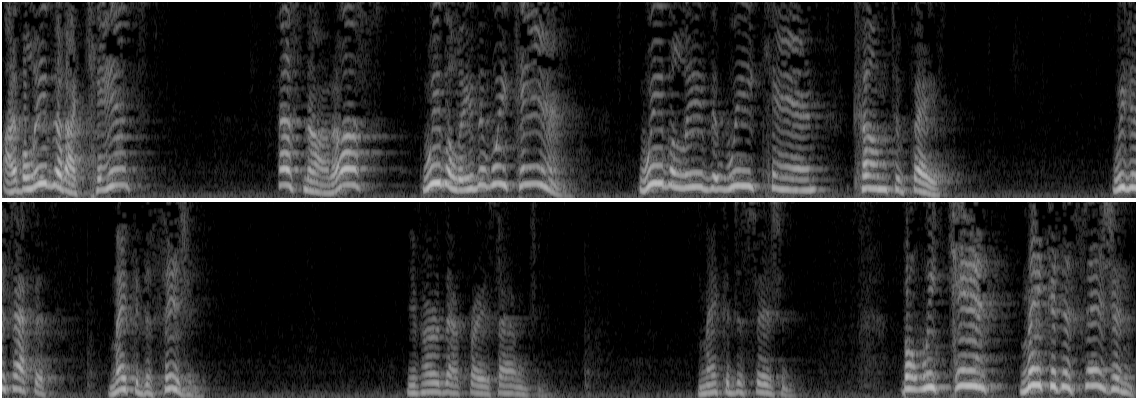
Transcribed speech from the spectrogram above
I believe that I can't. That's not us. We believe that we can. We believe that we can come to faith. We just have to make a decision. You've heard that phrase, haven't you? Make a decision. But we can't make a decision.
